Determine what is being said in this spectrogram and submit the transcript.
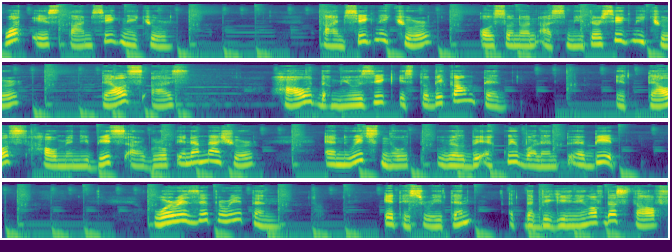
What is time signature? Time signature, also known as meter signature, tells us how the music is to be counted. It tells how many beats are grouped in a measure and which note will be equivalent to a beat. Where is it written? It is written at the beginning of the staff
